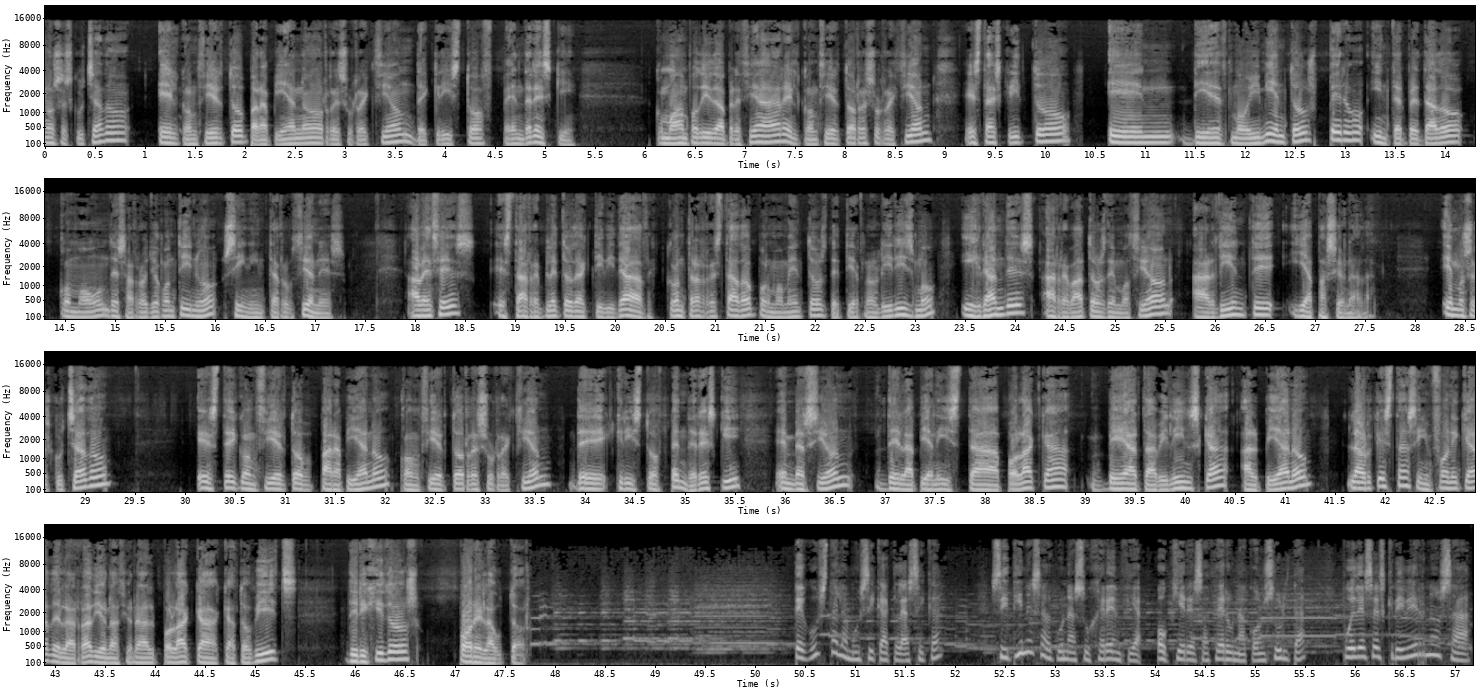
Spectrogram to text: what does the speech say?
Hemos escuchado el concierto para piano Resurrección de Krzysztof Penderecki. Como han podido apreciar, el concierto Resurrección está escrito en diez movimientos, pero interpretado como un desarrollo continuo sin interrupciones. A veces está repleto de actividad, contrarrestado por momentos de tierno lirismo y grandes arrebatos de emoción ardiente y apasionada. Hemos escuchado este concierto para piano, concierto Resurrección, de Krzysztof Penderecki, en versión de la pianista polaca Beata Wilinska al piano, la Orquesta Sinfónica de la Radio Nacional Polaca Katowice, dirigidos por el autor. ¿Te gusta la música clásica? Si tienes alguna sugerencia o quieres hacer una consulta, puedes escribirnos a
